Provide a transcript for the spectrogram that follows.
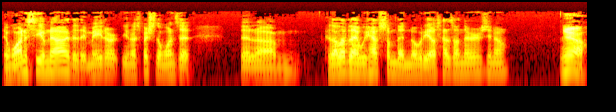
they want to see them now that they made, our, you know, especially the ones that that um, because I love that we have some that nobody else has on theirs, you know. yeah.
